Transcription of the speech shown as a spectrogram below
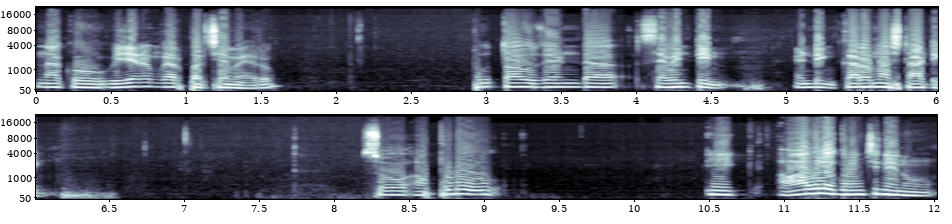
నాకు విజయరామ్ గారు పరిచయం అయ్యారు. Two thousand seventeen ending corona starting so అప్పుడు ఈ ఆవుల గురించి నేను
